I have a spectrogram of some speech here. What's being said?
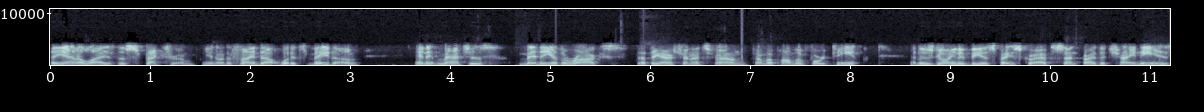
They analyze the spectrum, you know, to find out what it's made of, and it matches many of the rocks that the astronauts found from Apollo 14. And there's going to be a spacecraft sent by the Chinese,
